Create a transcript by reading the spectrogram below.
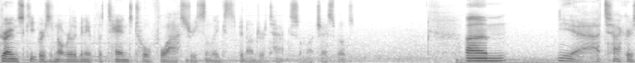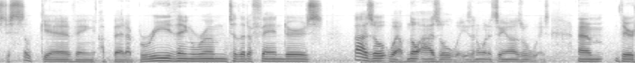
groundskeepers have not really been able to tend to Falas recently because it's been under attack so much, I suppose. Um, yeah, attackers just still giving a bit of breathing room to the defenders. As well, not as always. I don't want to say as always. Um, there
